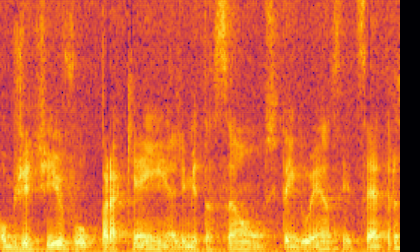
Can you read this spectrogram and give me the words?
objetivo, para quem, a limitação, se tem doença, etc.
